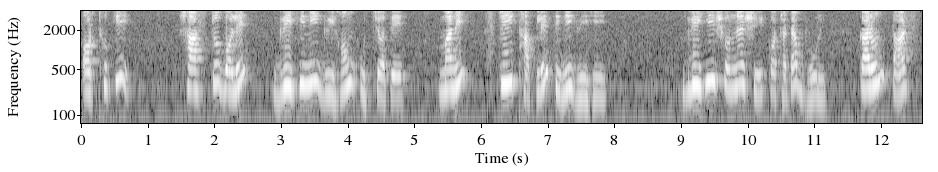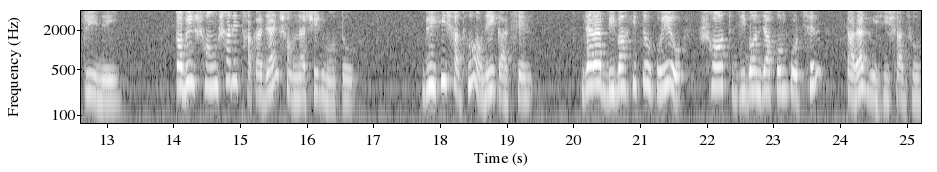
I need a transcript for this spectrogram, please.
অর্থ কি? শাস্ত্র বলে গৃহিণী গৃহং উচ্চতে মানে স্ত্রী থাকলে তিনি গৃহী। গৃহী সন্ন্যাসী কথাটা ভুল, কারণ তার স্ত্রী নেই। তবে সংসারে থাকা যায় সন্ন্যাসীর মতো। গৃহী সাধু অনেক আছেন। যারা বিবাহিত হয়েও সৎ জীবনযাপন করছেন, তারা গৃহী সাধু।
